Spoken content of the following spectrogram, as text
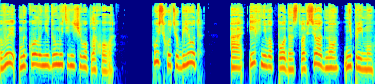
Вы, Микола, не думайте ничего плохого. Пусть хоть убьют, а ихнего подданства все одно не приму.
